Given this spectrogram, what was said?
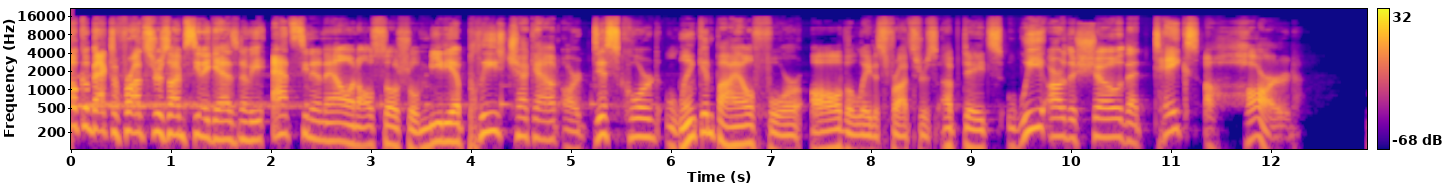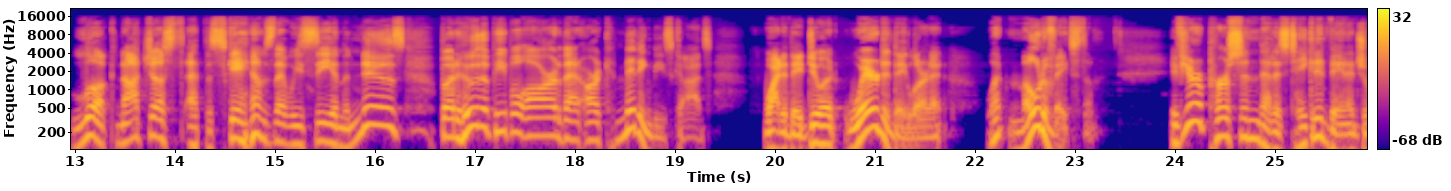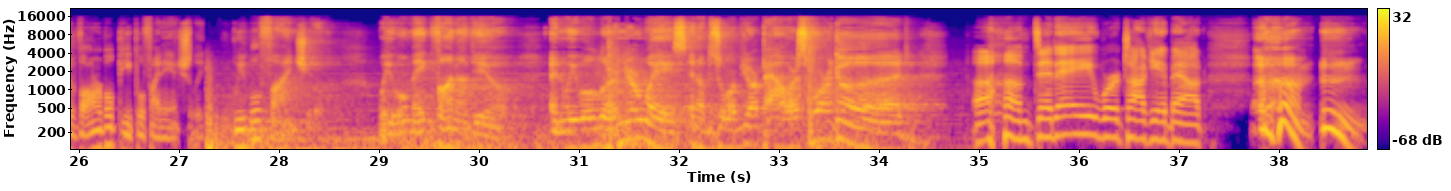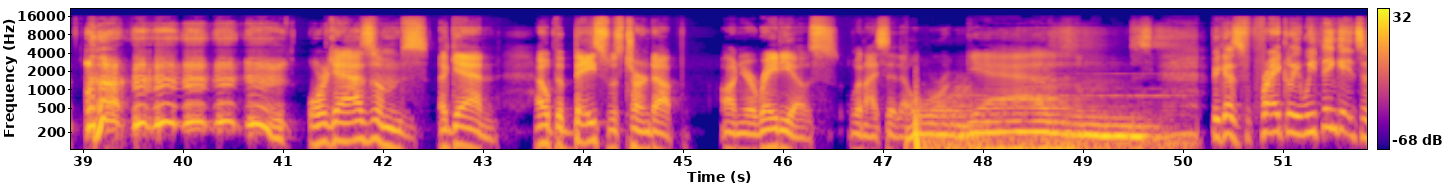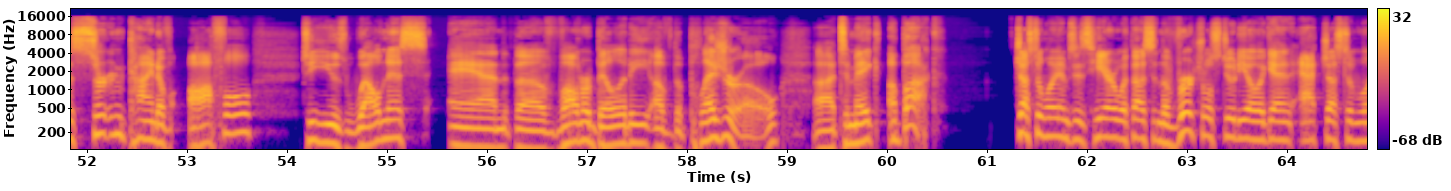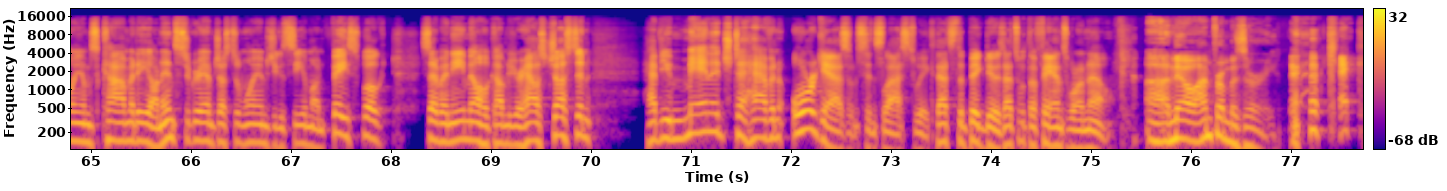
Welcome back to Fraudsters. I'm Sina Ghaznavi at Sina Now on all social media. Please check out our Discord link in bio for all the latest Fraudsters updates. We are the show that takes a hard look not just at the scams that we see in the news, but who the people are that are committing these cons. Why did they do it? Where did they learn it? What motivates them? If you're a person that has taken advantage of vulnerable people financially, we will find you. We will make fun of you, and we will learn your ways and absorb your powers for good. Um, today we're talking about orgasms again. I hope the bass was turned up on your radios when I said orgasms. Because frankly, we think it's a certain kind of awful to use wellness and the vulnerability of the pleasure o uh, to make a buck. Justin Williams is here with us in the virtual studio again at Justin Williams Comedy on Instagram. Justin Williams, you can see him on Facebook. Send him an email, he'll come to your house. Justin, have you managed to have an orgasm since last week? That's the big news. That's what the fans want to know. Uh, no, I'm from Missouri. okay.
